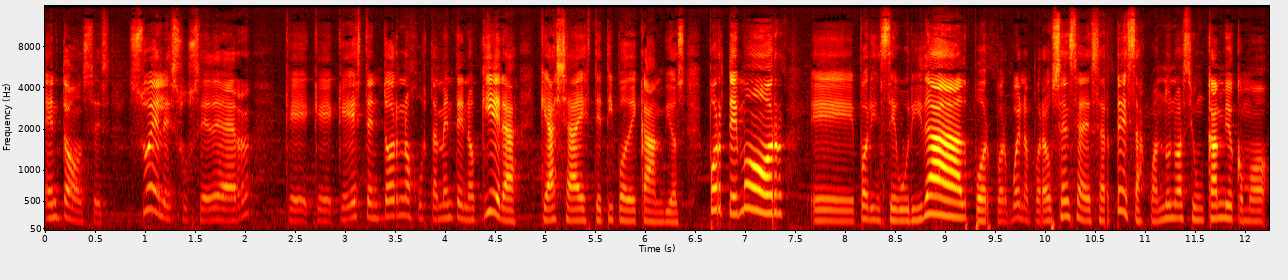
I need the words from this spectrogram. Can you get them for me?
Entonces, suele suceder que, este entorno justamente no quiera que haya este tipo de cambios. Por temor, eh, por inseguridad, por, por, bueno, por ausencia de certezas. Cuando uno hace un cambio como,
